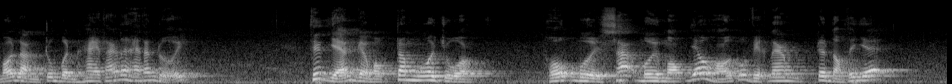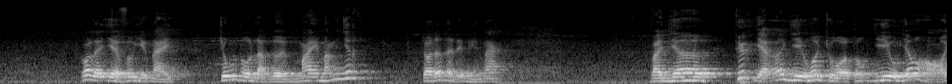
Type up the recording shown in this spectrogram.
mỗi lần trung bình 2 tháng đến 2 tháng rưỡi. Thuyết giảng gần 100 ngôi chùa thuộc 16, 11 giáo hội của Việt Nam trên toàn thế giới. Có lẽ về phương diện này chúng tôi là người may mắn nhất cho đến thời điểm hiện nay. Và nhờ thuyết giảng ở nhiều ngôi chùa thuộc nhiều giáo hội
